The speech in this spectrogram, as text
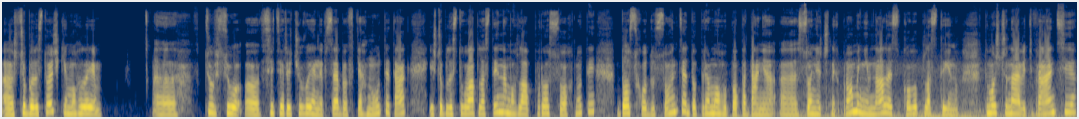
е, щоб листочки могли. е, Цю всю е, всі ці речовини в себе втягнути, так і щоб листова пластина могла просохнути до сходу сонця, до прямого попадання сонячних променів на листкову пластину. Тому що навіть вранці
